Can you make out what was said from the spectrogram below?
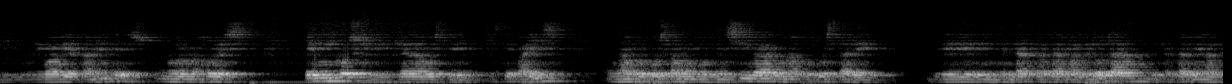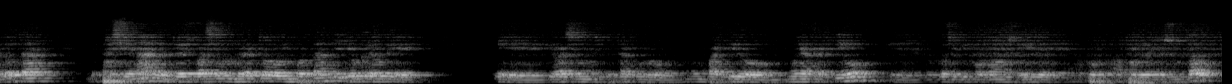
y lo digo abiertamente, es uno de los mejores técnicos que, ha dado este, este, país. Una propuesta muy ofensiva, una propuesta de, de, intentar tratar la pelota, de tratar bien la pelota, de presionar. Entonces va a ser un reto importante. Yo creo que, que, va a ser un espectáculo, un partido muy atractivo, que los dos equipos van a seguir a por, a el resultado.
